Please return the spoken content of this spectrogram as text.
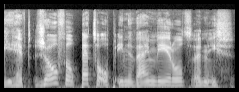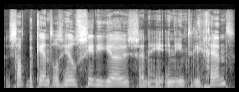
die heeft zoveel petten op in de wijnwereld. En is, staat bekend als heel serieus en, en intelligent.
